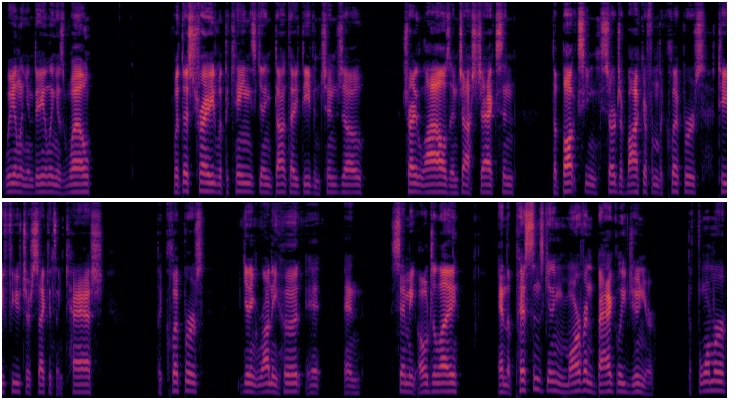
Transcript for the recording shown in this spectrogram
wheeling and dealing as well. With this trade, with the Kings getting Donte DiVincenzo, Trey Lyles, and Josh Jackson, the Bucks getting Serge Ibaka from the Clippers, two future seconds in cash. The Clippers getting Rodney Hood and Semi Ojeleye, and the Pistons getting Marvin Bagley Jr., the former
